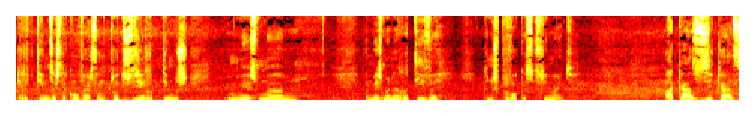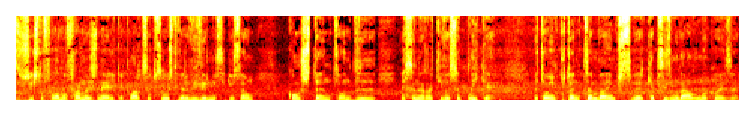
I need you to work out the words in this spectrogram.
repetimos esta conversa, onde todos os dias repetimos a mesma, a mesma narrativa que nos provoca sofrimento. Há casos e casos, isto a falar de uma forma genérica, claro que se a pessoa estiver a viver numa situação constante onde essa narrativa se aplica, então é importante também perceber que é preciso mudar alguma coisa.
